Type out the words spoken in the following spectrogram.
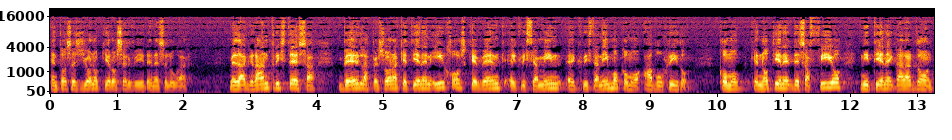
entonces yo no quiero servir en ese lugar. Me da gran tristeza ver las personas que tienen hijos que ven el cristianismo, como aburrido, como que no tiene desafío ni tiene galardón.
